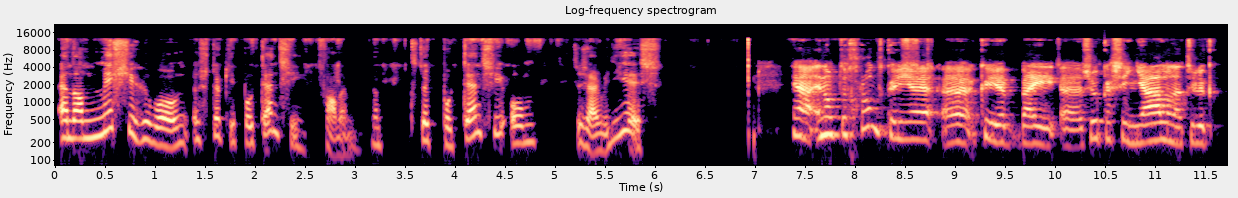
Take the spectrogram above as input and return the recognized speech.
En dan mis je gewoon een stukje potentie van hem. Een stuk potentie om te zijn wie die is. Ja, en op de grond kun je, uh, kun je bij uh, zulke signalen natuurlijk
